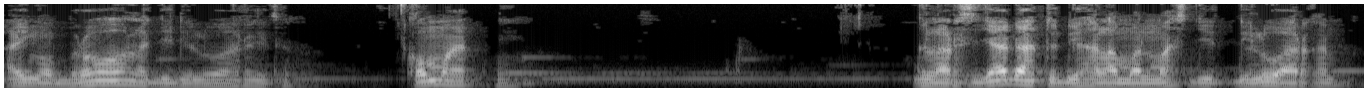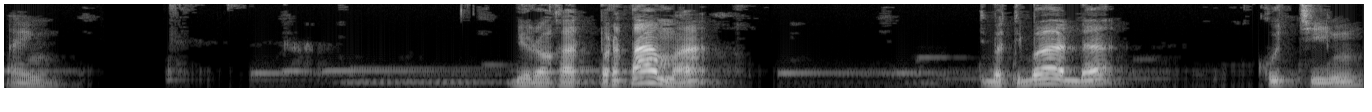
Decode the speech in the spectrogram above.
aing ngobrol aja di luar gitu. Komat nih. Gelar sejadah tuh di halaman masjid di luar kan aing. Di rokat pertama tiba-tiba ada kucing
